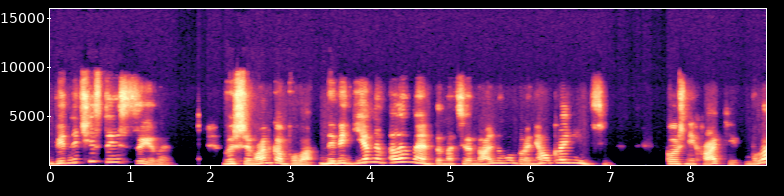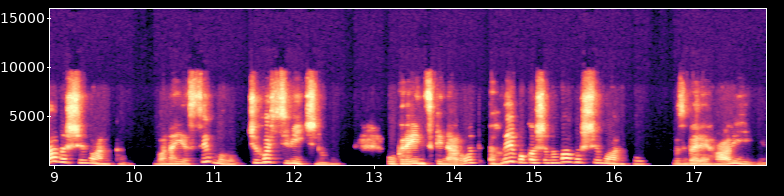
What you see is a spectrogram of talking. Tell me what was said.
від нечистої сили. Вишиванка була невід'ємним елементом національного вбрання українців. В кожній хаті була вишиванка, вона є символом чогось вічного. Український народ глибоко шанував вишиванку, зберігав її.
